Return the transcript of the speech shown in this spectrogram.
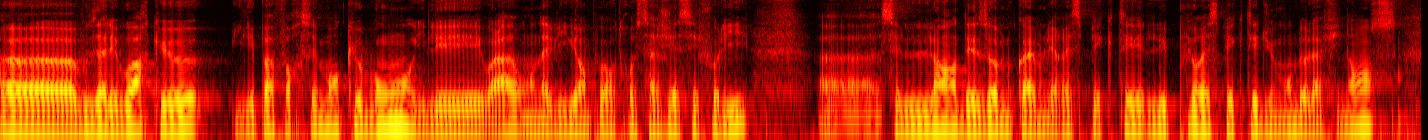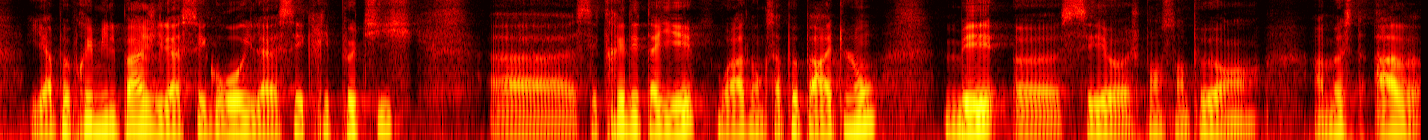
Euh, vous allez voir que il n'est pas forcément que bon. Il est voilà, on navigue un peu entre sagesse et folie. Euh, c'est l'un des hommes quand même les respectés, les plus respectés du monde de la finance. Il y a à peu près 1000 pages. Il est assez gros. Il est assez écrit petit. Euh, c'est très détaillé. Voilà, donc ça peut paraître long, mais c'est, je pense, un peu un, un must-have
